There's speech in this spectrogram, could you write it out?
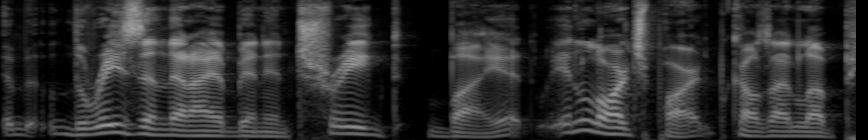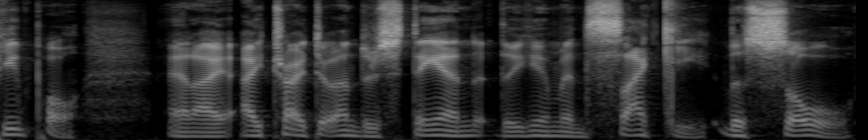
the reason that I have been intrigued by it, in large part because I love people and I, I try to understand the human psyche, the soul.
